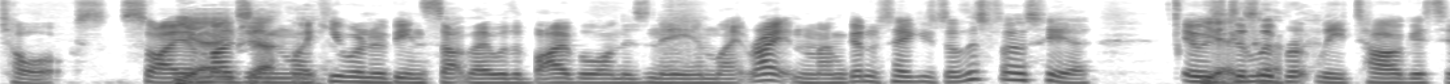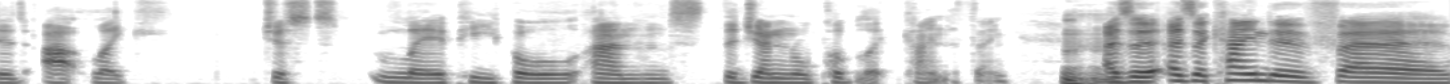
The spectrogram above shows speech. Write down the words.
talks. So I Yeah, imagine exactly. like he wouldn't have been sat there with a Bible on his knee and like, right, and I'm going to take you to this verse here. It was Yeah, exactly. deliberately targeted at like just lay people and the general public kind of thing Mhm. as a as a kind of uh,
